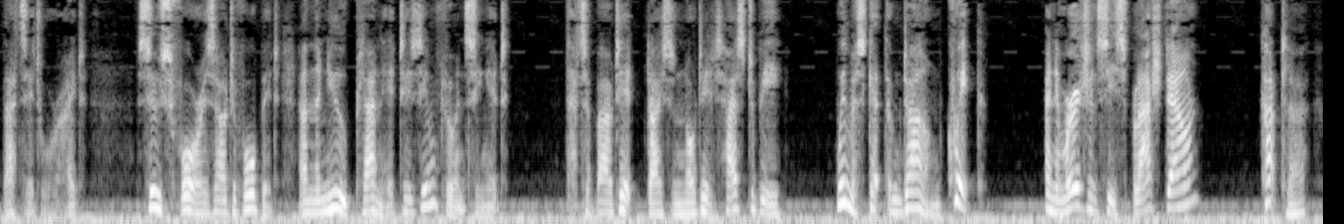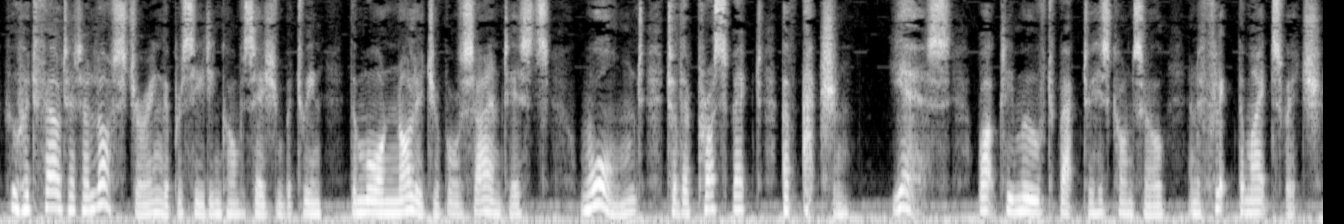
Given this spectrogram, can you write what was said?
That's it, all right. Zeus 4 is out of orbit, and the new planet is influencing it. That's about it, Dyson nodded. It has to be. We must get them down, quick. An emergency splashdown? Cutler, who had felt at a loss during the preceding conversation between the more knowledgeable scientists, warmed to the prospect of action. Yes, Barclay moved back to his console and flicked the might switch.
